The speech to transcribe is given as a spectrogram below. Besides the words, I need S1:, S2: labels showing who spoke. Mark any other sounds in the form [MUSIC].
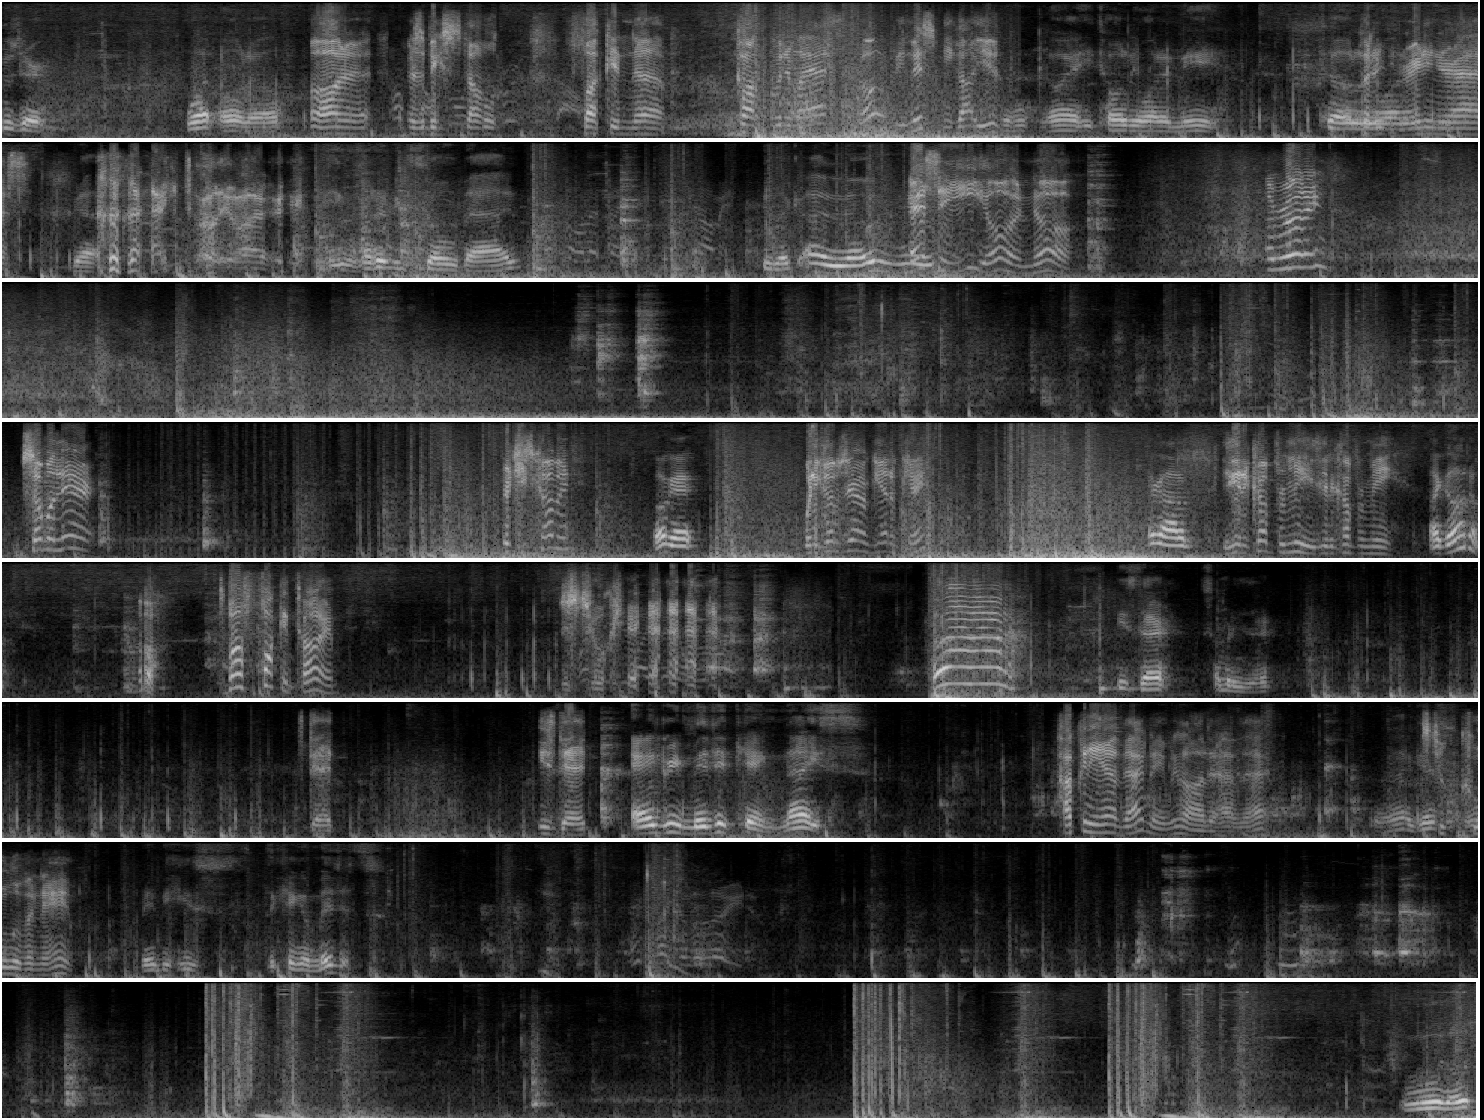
S1: loser. What? Oh no.
S2: Oh, there's a big stubble fucking uh, compliment in my ass. Oh, he missed me. Got you.
S1: Oh yeah, he totally wanted me. Totally
S2: Put it
S1: wanted
S2: right in your ass.
S1: Yeah, [LAUGHS]
S2: he totally wanted me.
S1: he wanted me so bad. He's like, I love you.
S2: SAE, oh no. I'm running. Someone there. Richie's coming.
S1: Okay,
S2: When he comes around, get him, okay?
S1: I got him.
S2: He's gonna come for me. He's gonna come for me.
S1: I got him.
S2: Oh, it's about fucking time. Just joking. [LAUGHS]
S1: Ah! He's there. Somebody's there.
S2: He's dead. He's dead.
S1: Angry Midget King. Nice.
S2: How can he have that name? He's not allowed to have that.
S1: Well,
S2: It's too cool of a name.
S1: maybe he's the king of midgets.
